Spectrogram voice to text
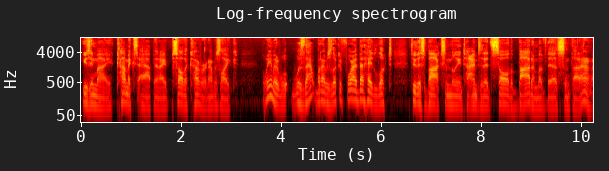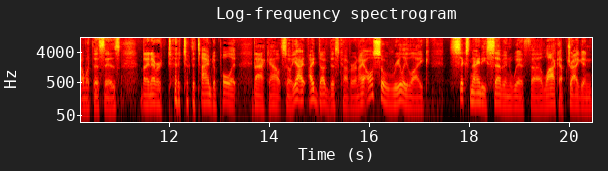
using my comics app, and I saw the cover, and I was like. Wait a minute, was that what I was looking for? I bet I had looked through this box a million times and had saw the bottom of this and thought, I don't know what this is, but I never t- took the time to pull it back out. So yeah, I, I dug this cover, and I also really like 697 with uh, Lockup Dragon,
